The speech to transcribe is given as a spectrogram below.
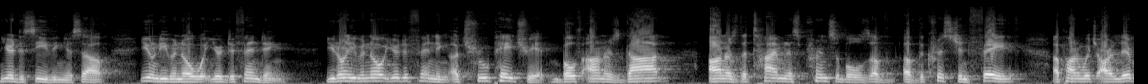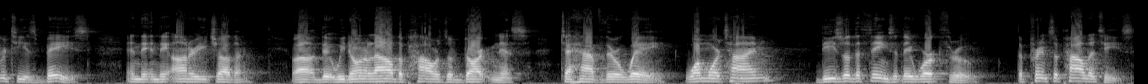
You're deceiving yourself. You don't even know what you're defending. You don't even know what you're defending. A true patriot both honors God, honors the timeless principles of, of the Christian faith upon which our liberty is based, and they, and they honor each other. Uh, that we don't allow the powers of darkness to have their way. One more time, these are the things that they work through. The principalities.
